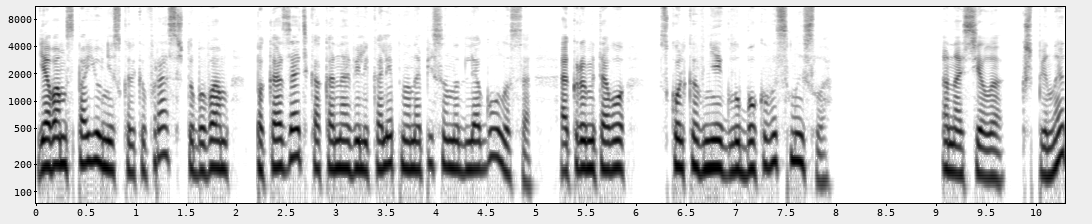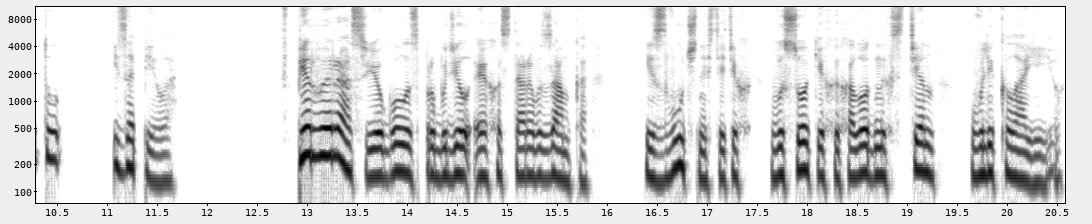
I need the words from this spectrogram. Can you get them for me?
«Я вам спою несколько фраз, чтобы вам показать, как она великолепно написана для голоса, а кроме того, сколько в ней глубокого смысла. Она села к шпинету и запела. В первый раз ее голос пробудил эхо старого замка, и звучность этих высоких и холодных стен увлекла ее.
